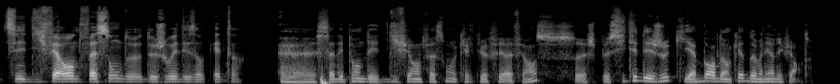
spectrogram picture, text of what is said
ces différentes façons de jouer des enquêtes? Euh, ça dépend des différentes façons auxquelles tu fais référence. Euh, je peux citer des jeux qui abordent l'enquête de manière différente.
